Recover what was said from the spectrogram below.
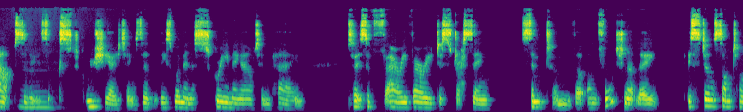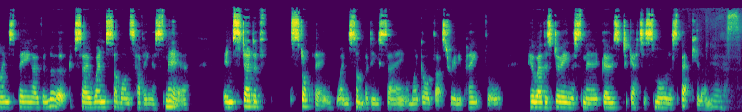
absolutely mm. excruciating. So that these women are screaming out in pain. So it's a very, very distressing symptom that unfortunately is still sometimes being overlooked. So when someone's having a smear, instead of stopping when somebody's saying, Oh my God, that's really painful, whoever's doing the smear goes to get a smaller speculum, yes.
